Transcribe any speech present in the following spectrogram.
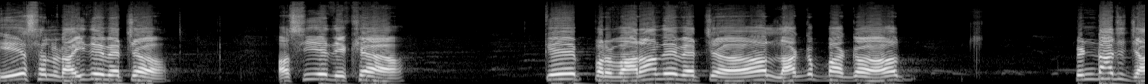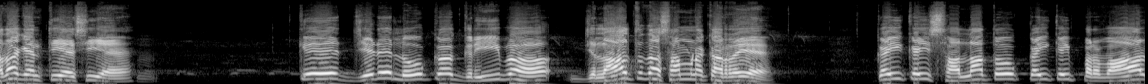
ਇਸ ਲੜਾਈ ਦੇ ਵਿੱਚ ਅਸੀਂ ਇਹ ਦੇਖਿਆ ਕਿ ਪਰਿਵਾਰਾਂ ਦੇ ਵਿੱਚ ਲਗਭਗ ਪਿੰਡਾਂ 'ਚ ਜ਼ਿਆਦਾ ਗਿਣਤੀ ਐਸੀ ਹੈ ਕਿ ਜਿਹੜੇ ਲੋਕ ਗਰੀਬ ਜਲਾਲਤ ਦਾ ਸਾਹਮਣਾ ਕਰ ਰਹੇ ਹੈ ਕਈ ਕਈ ਸਾਲਾਂ ਤੋਂ ਕਈ ਕਈ ਪਰਿਵਾਰ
